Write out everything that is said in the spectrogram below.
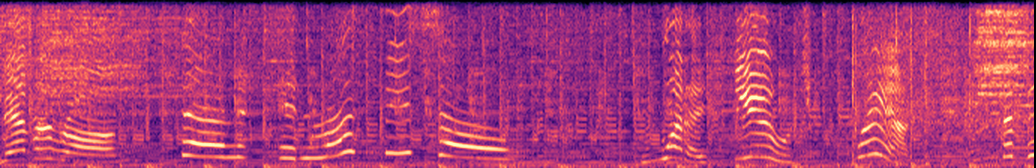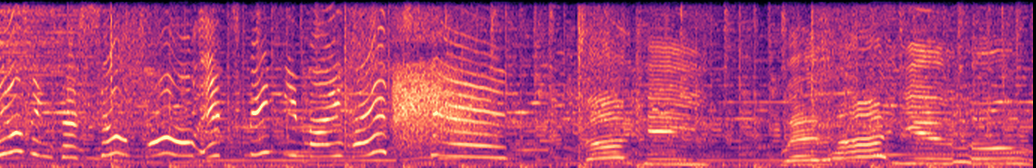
never wrong. Then it must be so. What a huge! The buildings are so tall, it's making my head spin. Where are you?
